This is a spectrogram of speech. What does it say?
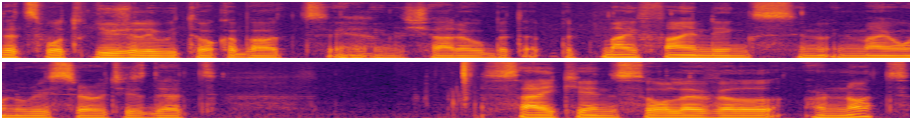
That's what usually we talk about in, Yeah. in shadow. But but my findings in, in my own research is that psyche and soul level are not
